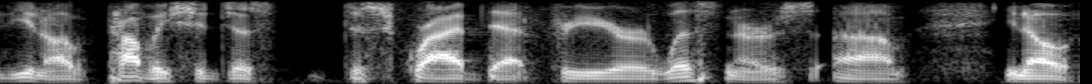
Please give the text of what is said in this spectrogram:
you know, probably should just describe that for your listeners. Um, you know,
